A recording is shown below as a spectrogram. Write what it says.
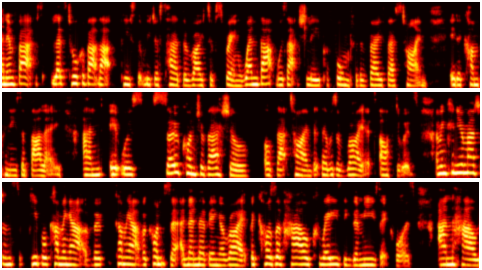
And in fact, let's talk about that piece that we just heard, The Rite of Spring. When that was actually performed for the very first time, it accompanies a ballet. And it was so controversial of that time that there was a riot afterwards. I mean, can you imagine people coming out of the coming out of a concert and then there being a riot because of how crazy the music was and how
